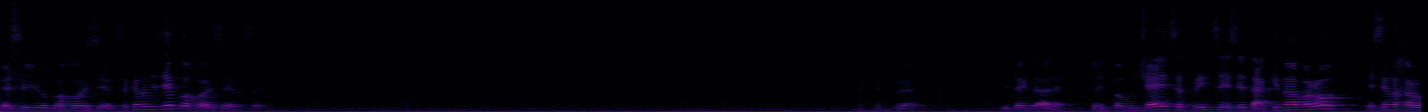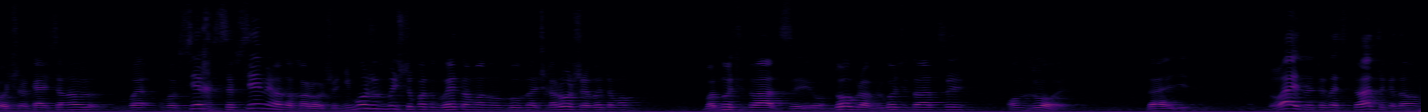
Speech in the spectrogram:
если у него плохое сердце, так оно везде плохое сердце. да, и так далее. То есть получается, в принципе, если так. И наоборот, если оно хорошее, кажется, оно во, во всех, со всеми оно хорошее. Не может быть, что в этом оно был, значит, хорошее, а в этом он в одной ситуации он добрый, а в другой ситуации он злой. Да, бывает, но тогда ситуация, когда он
